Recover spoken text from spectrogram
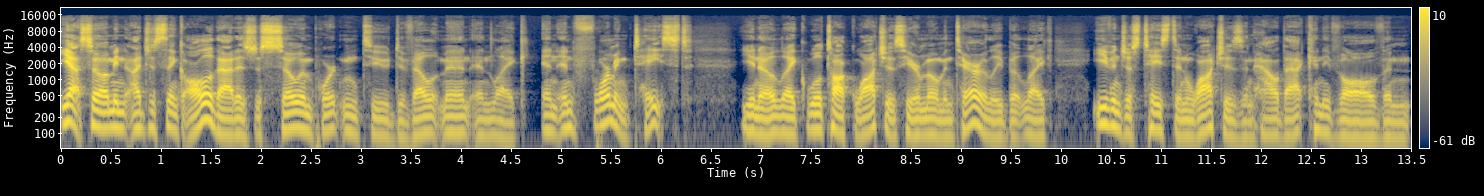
yeah so i mean i just think all of that is just so important to development and like and informing taste you know like we'll talk watches here momentarily but like even just taste in watches and how that can evolve and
